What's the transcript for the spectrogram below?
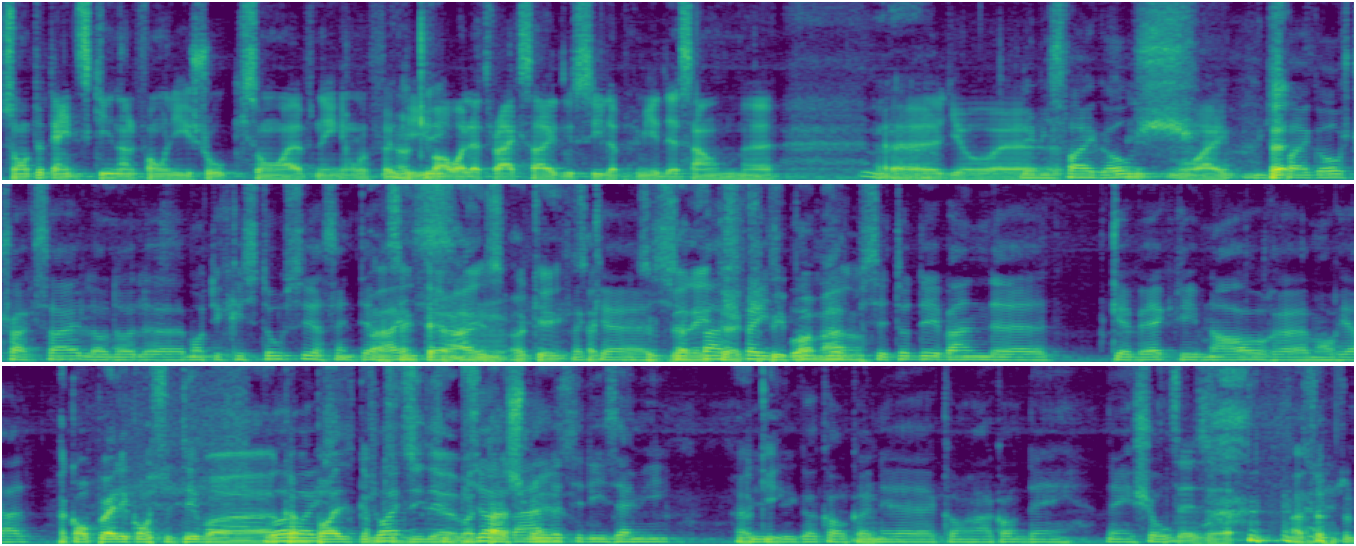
sont toutes indiquées, dans le fond, les shows qui sont à venir. là. Fait Ok. qu'il va y avoir le trackside aussi le 1er décembre. Euh, euh, il y a. euh, L'hémisphère gauche. Ouais. L'hémisphère gauche, Trackside. Là, on a le Monte Cristo aussi à À Sainte-Thérèse. Sainte-Thérèse, OK. Fait Ça- que, euh, vous allez page être occupé Facebook, pas mal. c'est toutes des bandes de Québec, Rive-Nord, euh, Montréal. Fait qu'on peut aller consulter, Ouais, comme ouais, Paul, comme ouais, tu dis, le- votre page. C'est des amis. Des gars qu'on connaît, qu'on rencontre dans, dans les shows. C'est ça. Ah, c'est une-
